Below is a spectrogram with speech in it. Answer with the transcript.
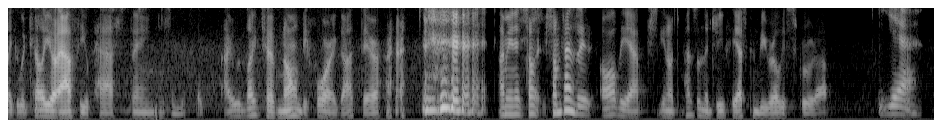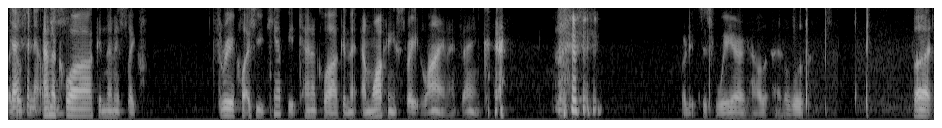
Like it would tell you after you passed things, and it's like, I would like to have known before I got there. I mean, it's so- sometimes it, all the apps, you know, it depends on the GPS, can be really screwed up. yeah, Like definitely. Ten o'clock, and then it's like three o'clock. So you can't be at ten o'clock, and I'm walking a straight line. I think, but it's just weird how it'll look. But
